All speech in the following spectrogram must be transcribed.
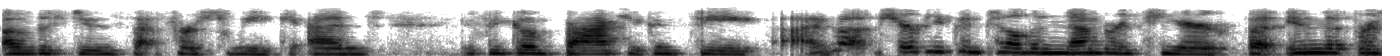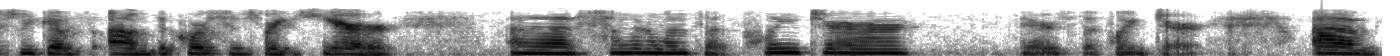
of the students that first week. And if we go back, you can see, I'm not sure if you can tell the numbers here, but in the first week of um, the courses right here, uh, someone wants a pointer. There's the pointer. Um,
